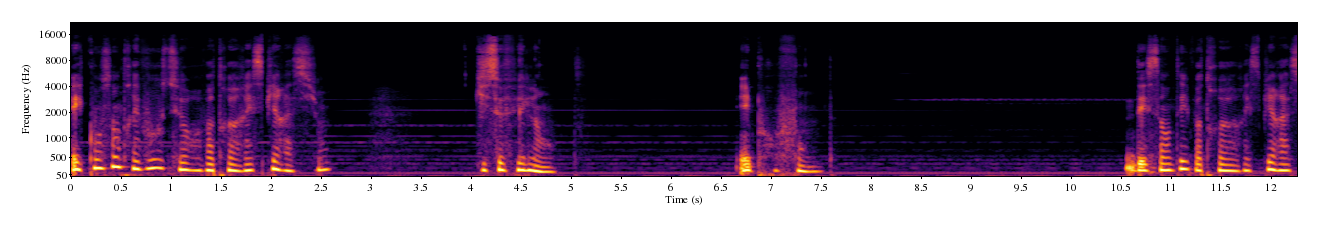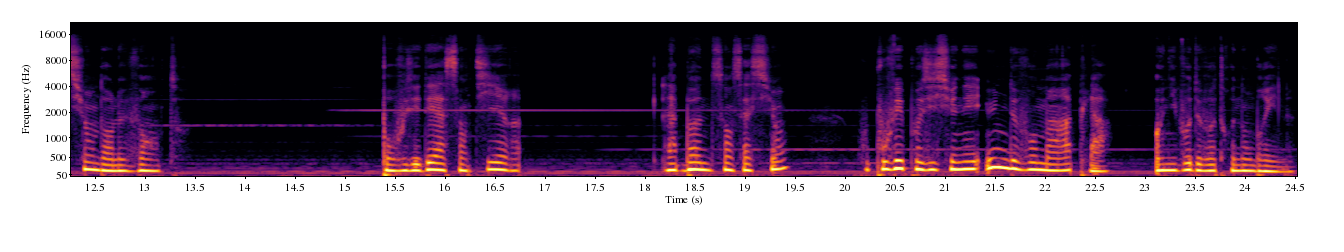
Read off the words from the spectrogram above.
et concentrez-vous sur votre respiration qui se fait lente et profonde. Descendez votre respiration dans le ventre pour vous aider à sentir la bonne sensation. Vous pouvez positionner une de vos mains à plat au niveau de votre nombril,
